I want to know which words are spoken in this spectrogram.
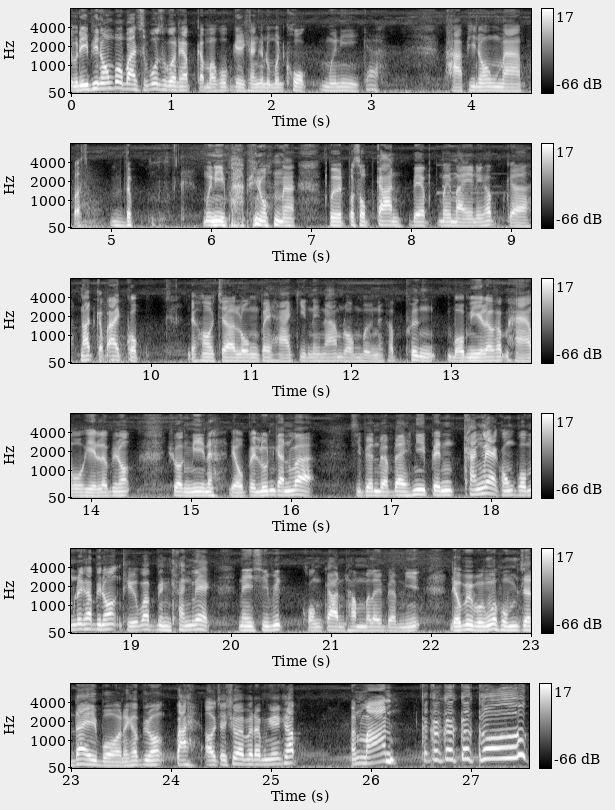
สวัสดีพี่น้องป้อบานสุภุสุขนครับกลับมาพบกันอีกครั้งกับหนุ่มบนโคกมือนี้ก็พาพี่น้องมาแบบมือนี้พาพี่น้องมา เปิดประสบการณ์แบบใหม่ๆนะครับกับนัดกับไอ้กบเดี๋ยวเราจะลงไปหากินในน้ำลองเบิงนะครับเพิ่งบ่มีแล้วครับหาบ่เห็นแล้วพี่น้องช่วงนี้นะเดี๋ยวไปลุ้นกันว่าสิเป็นแบบใดนี่เป็นครั้งแรกของผมด้วยครับพี่น้องถือว่าเป็นครั้งแรกในชีวิตของการทำอะไรแบบนี้ เดี๋ยวไปบิ่งว่าผมจะได้บ่อนะครับพี่น้องไปเอาใจช่วยไปทำเงินครับมันมันกึกกึก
